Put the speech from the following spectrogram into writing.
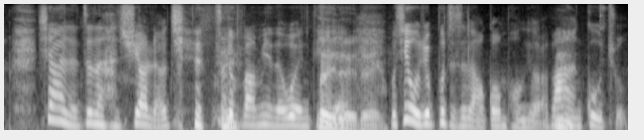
现在人真的很需要了解这方面的问题。对对对，我其实我觉得不只是老公朋友了，包含雇主，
